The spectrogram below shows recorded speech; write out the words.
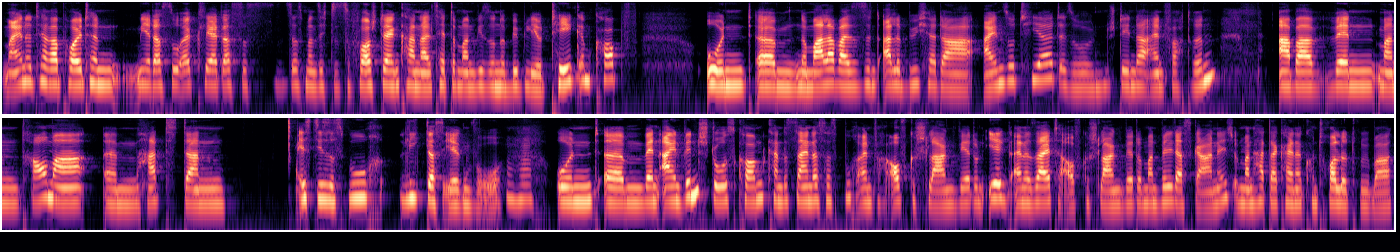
meine Therapeutin mir das so erklärt, dass, es, dass man sich das so vorstellen kann, als hätte man wie so eine Bibliothek im Kopf. Und ähm, normalerweise sind alle Bücher da einsortiert, also stehen da einfach drin. Aber wenn man Trauma ähm, hat, dann ist dieses Buch, liegt das irgendwo. Und ähm, wenn ein Windstoß kommt, kann es sein, dass das Buch einfach aufgeschlagen wird und irgendeine Seite aufgeschlagen wird und man will das gar nicht und man hat da keine Kontrolle drüber.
